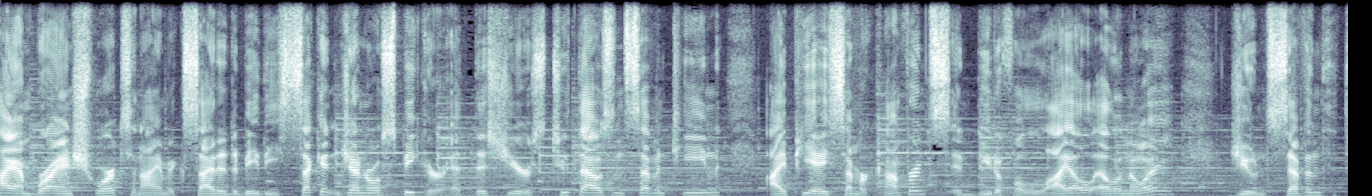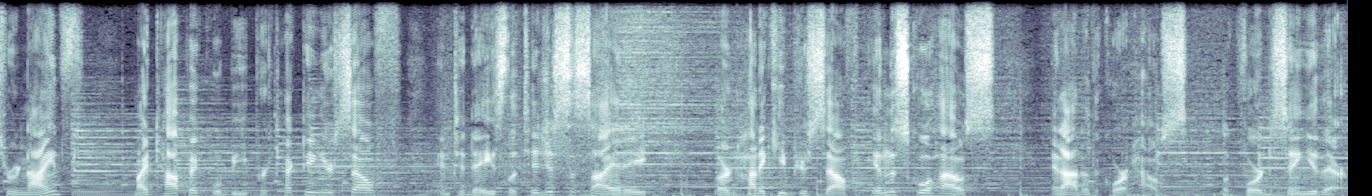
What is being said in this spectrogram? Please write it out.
Hi, I'm Brian Schwartz, and I am excited to be the second general speaker at this year's 2017 IPA Summer Conference in beautiful Lisle, Illinois, June 7th through 9th. My topic will be protecting yourself in today's litigious society. Learn how to keep yourself in the schoolhouse and out of the courthouse. Look forward to seeing you there.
